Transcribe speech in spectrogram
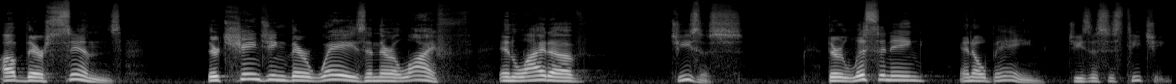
of their sins. They're changing their ways and their life in light of Jesus. They're listening and obeying Jesus' teaching.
